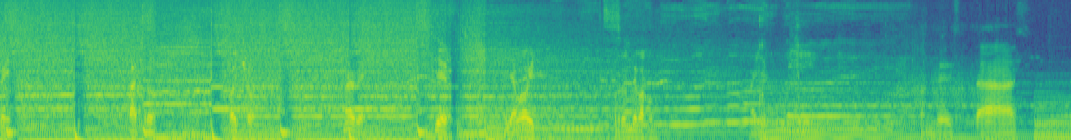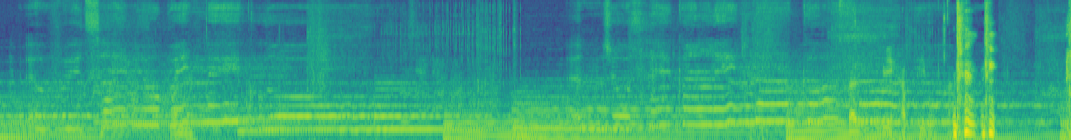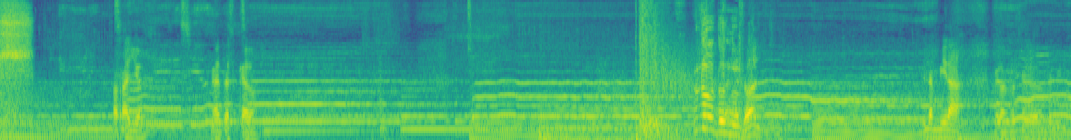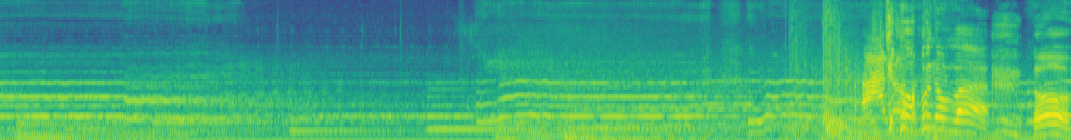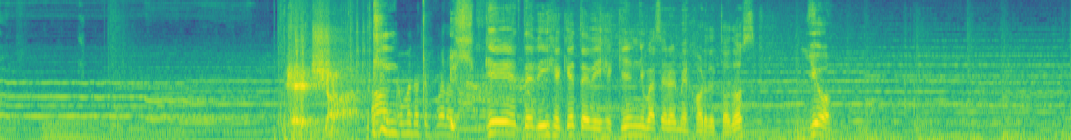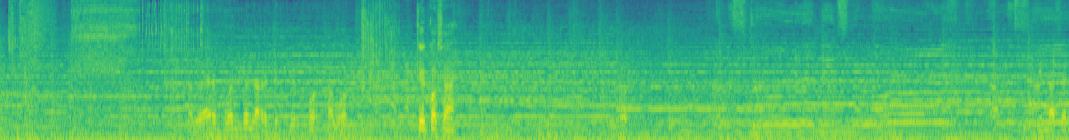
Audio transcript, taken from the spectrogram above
tres, cuatro, ocho, nueve, diez. Y ya voy. ¿Por dónde bajo? Allá. ¿Dónde estás? Vieja piruja. Oh, rayos. Me he atascado. No, no, no. Perdón. La mira, pero no sé de dónde vino. No, no más. No. No, ¿cómo no te puedo? ¿Qué te dije? ¿Qué te dije? ¿Quién iba a ser el mejor de todos? Yo. A ver, vuelve a repetir, por favor. ¿Qué cosa? ¿Quién va a ser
